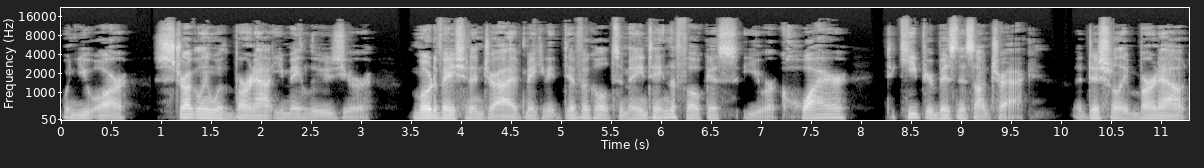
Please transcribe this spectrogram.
When you are struggling with burnout, you may lose your motivation and drive, making it difficult to maintain the focus you require to keep your business on track. Additionally, burnout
